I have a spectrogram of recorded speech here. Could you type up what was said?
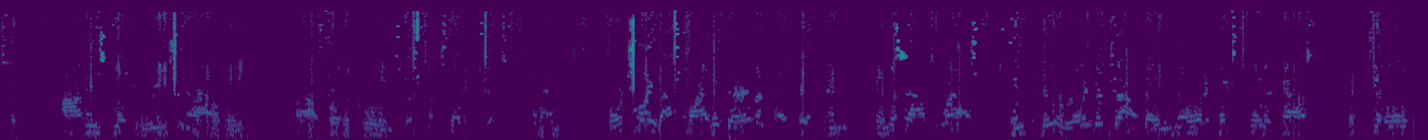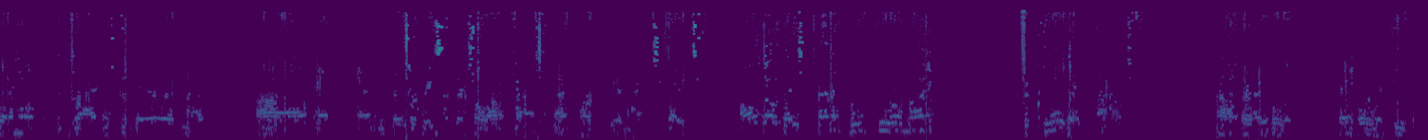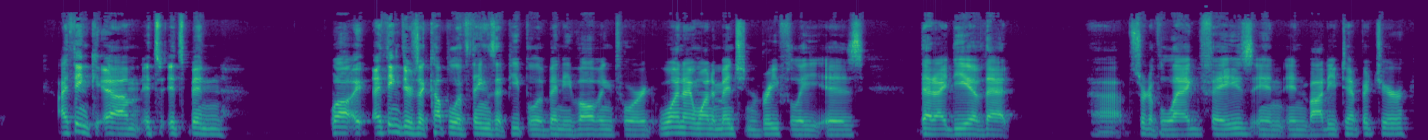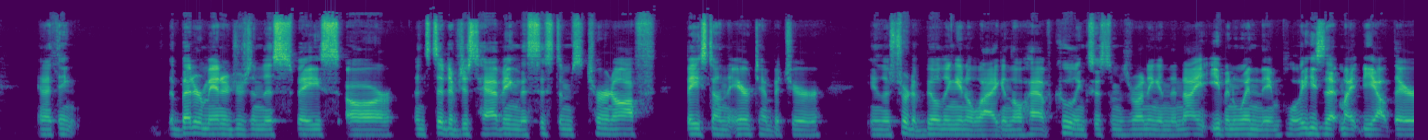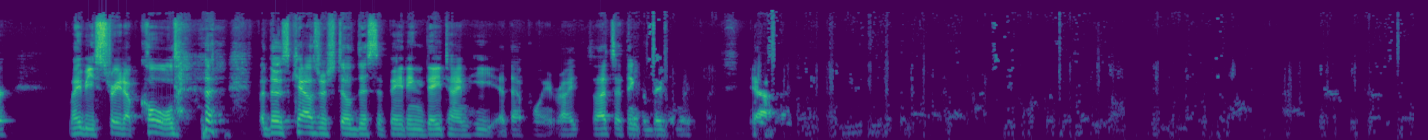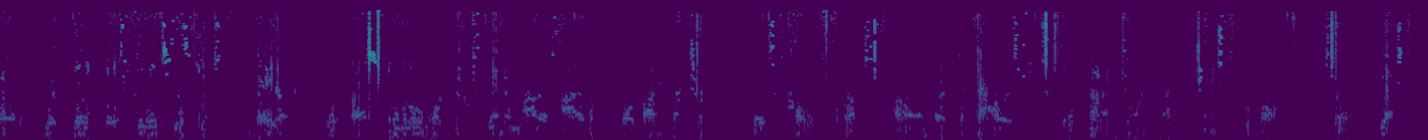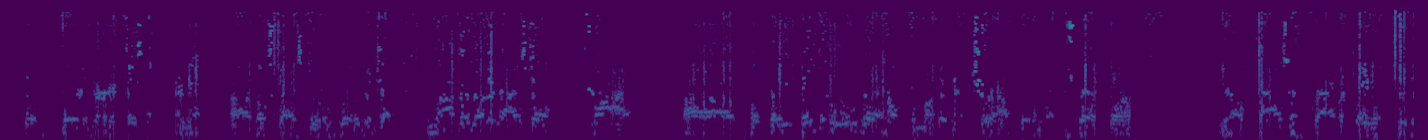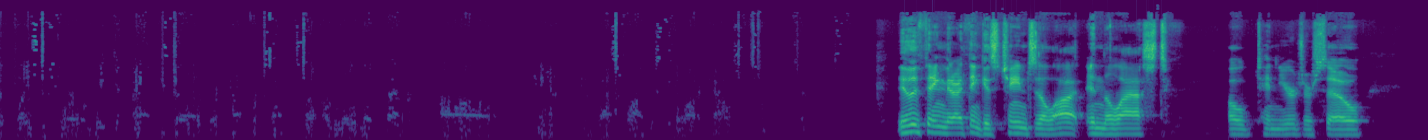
So, obviously, regionality uh, for the cooling systems that exist. And fortunately, that's why the dairymen in, in the Southwest seem do a really good job. They know what it takes to cool their cows. They get a little bit of help with the dryness of the air at night. Uh, and and there's a reason there's a lot of cows in that part of the United States. Although they a to cool their they're able to. I think um, it's it's been well. I, I, think there's a couple of things that people have been evolving toward. One I want to mention briefly is that idea of that uh, sort of lag phase in in body temperature, and I think the better managers in this space are instead of just having the systems turn off based on the air temperature, you know, they're sort of building in a lag and they'll have cooling systems running in the night, even when the employees that might be out there might be straight up cold, but those cows are still dissipating daytime heat at that point, right? So that's, I think, a big point. Yeah. Guys do a really good job. Not that other guys don't try, uh, but they, they get a little bit of help from out there. Like said, uh, you know, guys have gravitated to the places where we can manage uh, a little bit better. Uh, and that's why we see a lot of cows some The other thing that I think has changed a lot in the last, oh, 10 years or so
